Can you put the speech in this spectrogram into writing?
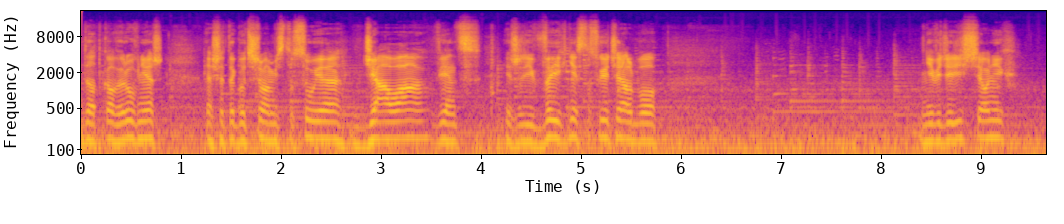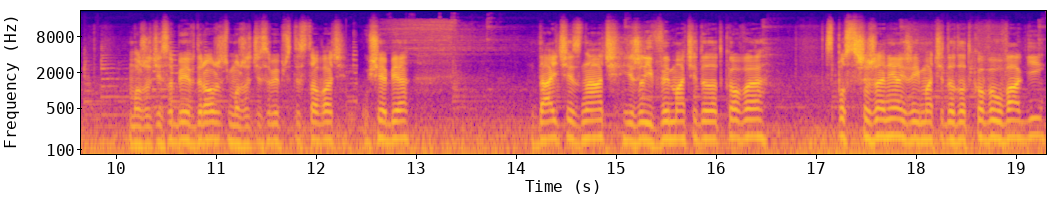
dodatkowy również. Ja się tego trzymam i stosuję. Działa, więc jeżeli Wy ich nie stosujecie albo nie wiedzieliście o nich, możecie sobie je wdrożyć, możecie sobie przetestować u siebie. Dajcie znać, jeżeli Wy macie dodatkowe spostrzeżenia, jeżeli macie dodatkowe uwagi.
